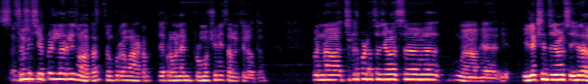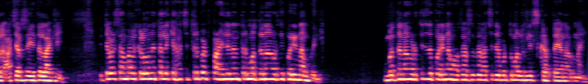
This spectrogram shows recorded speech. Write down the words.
सव्वीस एप्रिलला रिलीज होणार होता संपूर्ण महाराष्ट्रात. त्याप्रमाणे आम्ही प्रमोशनही चालू केलं होतं. पण चित्रपटाचं ज्यावेळेस इलेक्शनचं ज्यावेळेस हे झालं आचारसंहिता लागली त्यावेळेस आम्हाला कळवण्यात आलं की हा चित्रपट पाहिल्यानंतर मतदानावरती परिणाम होईल. मतदानावरती जर परिणाम होत असेल तर हा चित्रपट तुम्हाला रिलीज करता येणार नाही.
